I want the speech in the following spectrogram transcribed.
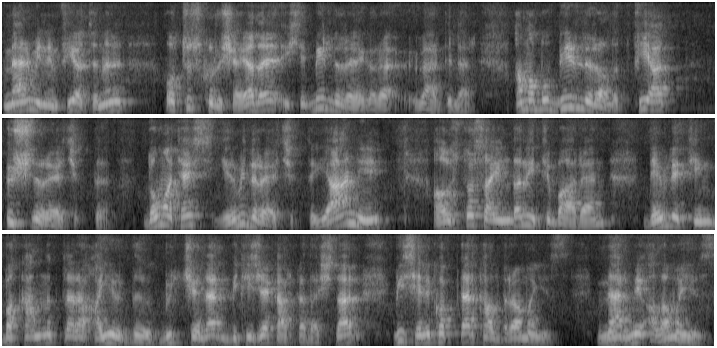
merminin fiyatını 30 kuruşa ya da işte 1 liraya göre verdiler. Ama bu 1 liralık fiyat 3 liraya çıktı. Domates 20 liraya çıktı. Yani Ağustos ayından itibaren devletin bakanlıklara ayırdığı bütçeler bitecek arkadaşlar. Biz helikopter kaldıramayız. Mermi alamayız.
